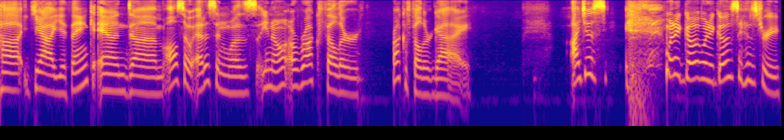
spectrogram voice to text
Uh, yeah, you think? And um, also, Edison was, you know, a Rockefeller Rockefeller guy. I just when it go when it goes to history,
